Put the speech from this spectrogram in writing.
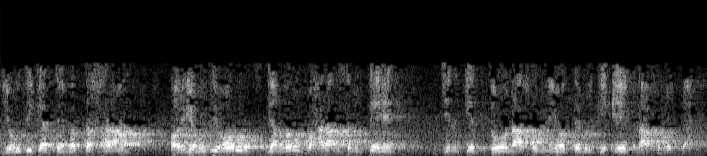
یہودی کہتے ہیں، بطخ حرام۔ اور یہودی اور جانوروں کو حرام سمجھتے ہیں۔ جن کے دو ناخن نہیں ہوتے بلکہ ایک ناخن ہوتا ہے۔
